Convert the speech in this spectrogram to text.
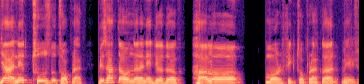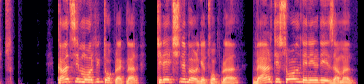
Yani tuzlu toprak. Biz hatta onlara ne diyorduk? Halomorfik topraklar mevcut. Kalsiyum morfik topraklar kireçli bölge toprağı vertisol denildiği zaman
